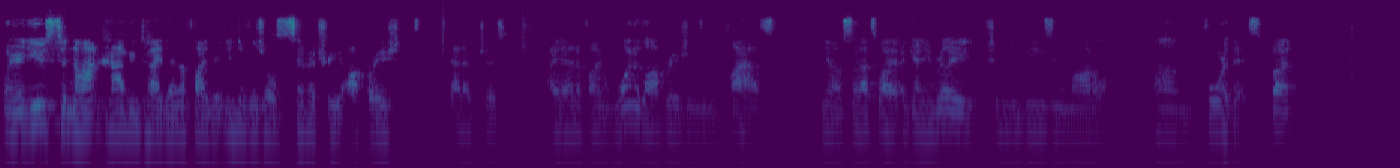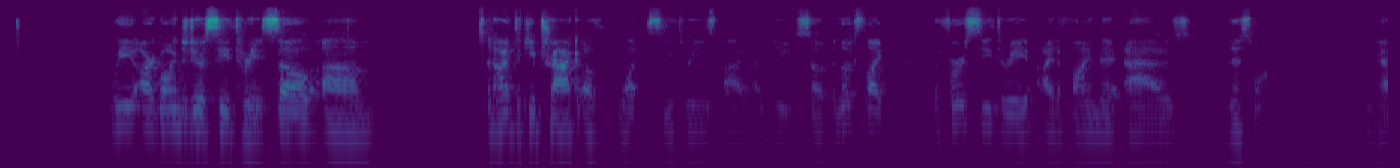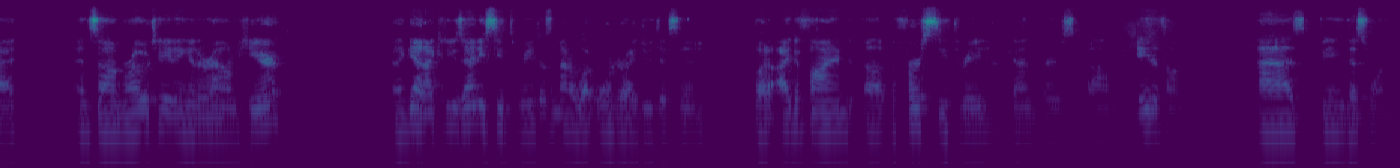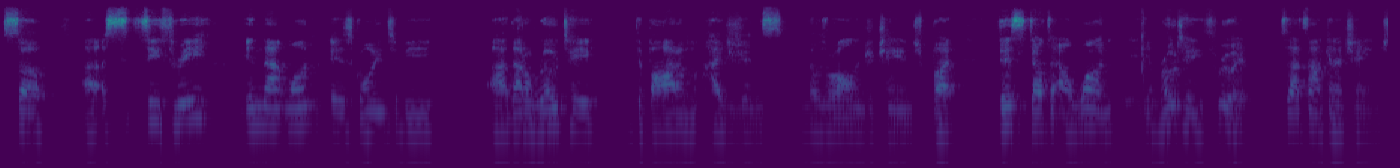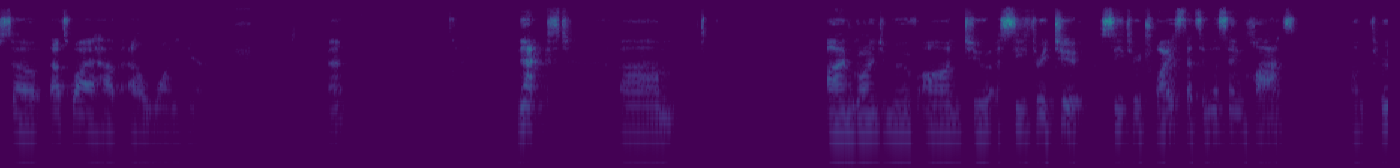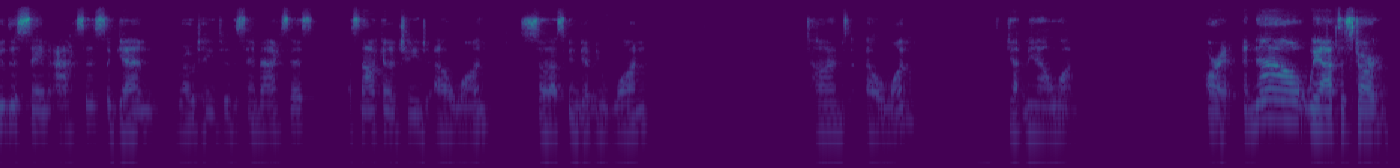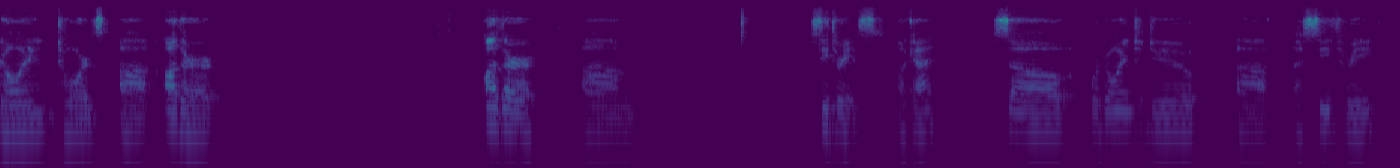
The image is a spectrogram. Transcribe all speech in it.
when you're used to not having to identify the individual symmetry operations instead of just identifying one of the operations in a class, you know, so that's why, again, you really should be using a model um, for this. But we are going to do a C3. So, um, and I have to keep track of what C3s I, I use. So it looks like the first C3, I defined it as this one, okay? And so I'm rotating it around here. And again, I could use any C3, it doesn't matter what order I do this in, but I defined uh, the first C3, again, there's um, eight of them, as being this one. So uh, a C3 in that one is going to be, uh, that'll rotate the bottom hydrogens, and those are all interchanged. But this delta L1, I'm rotating through it, so that's not gonna change. So that's why I have L1 here. Okay. Next, um, I'm going to move on to a C3-2. C3 twice, that's in the same class. Um, through the same axis, again, rotating through the same axis, that's not gonna change L1. So that's gonna get me one times L1, get me L1. All right, and now we have to start going towards uh, other other um, C3s, okay? So we're going to do uh, a C3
